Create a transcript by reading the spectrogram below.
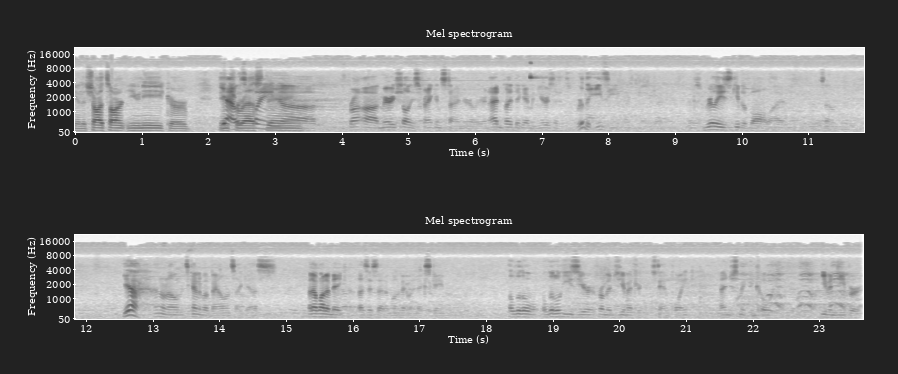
you know the shots aren't unique or Yeah, I was interesting. playing uh, uh, Mary Shelley's Frankenstein I hadn't played the game in years, and it's really easy. It's really easy to keep the ball alive. So, yeah, I don't know. It's kind of a balance, I guess. But I want to make, as I said, I want to make my next game a little a little easier from a geometric standpoint, and just make the code even deeper.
